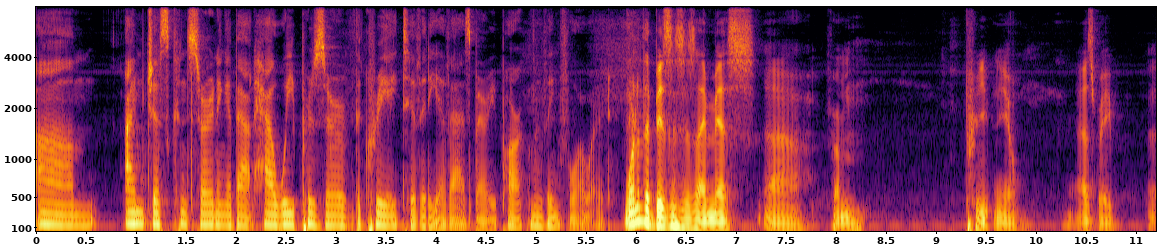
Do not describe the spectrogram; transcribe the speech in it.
Um, I'm just concerning about how we preserve the creativity of Asbury Park moving forward. One of the businesses I miss uh, from pre, you know, Asbury, uh,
